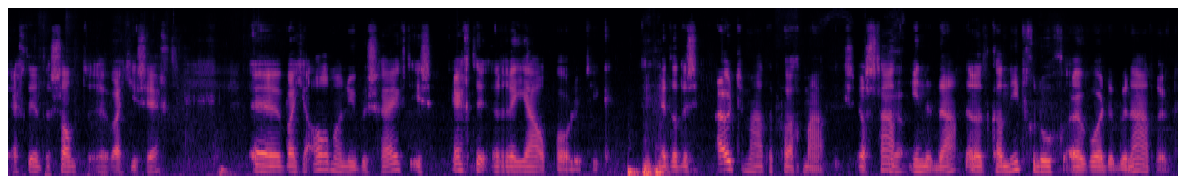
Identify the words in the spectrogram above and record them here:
echt interessant eh, wat je zegt. Eh, wat je allemaal nu beschrijft is echte realpolitiek. En dat is uitermate pragmatisch. Dat staat Ja. inderdaad, en dat kan niet genoeg eh, worden benadrukt,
